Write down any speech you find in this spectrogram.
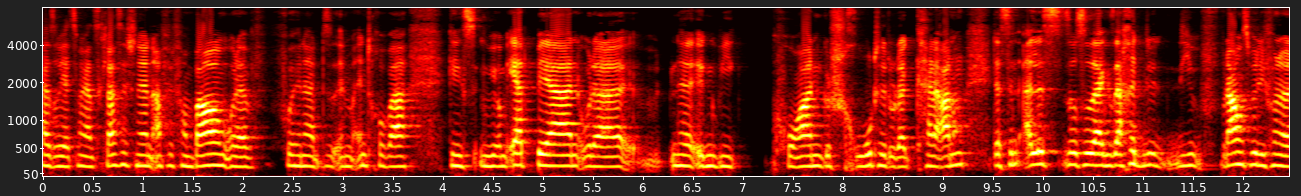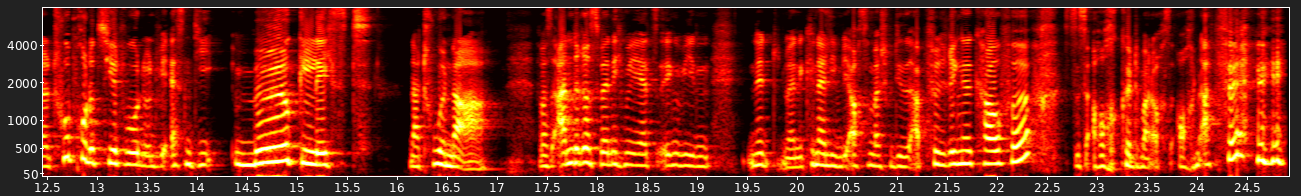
Also jetzt mal ganz klassisch, ne, ein Apfel vom Baum oder vorhin hat im Intro war, ging es irgendwie um Erdbeeren oder ne, irgendwie Korn geschrotet oder keine Ahnung. Das sind alles sozusagen Sachen, die, die Nahrungsmittel, die von der Natur produziert wurden und wir essen die möglichst naturnah. Was anderes, wenn ich mir jetzt irgendwie, ne, meine Kinder lieben die auch zum Beispiel diese Apfelringe kaufe. Das ist auch, könnte man auch, auch ein Apfel.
